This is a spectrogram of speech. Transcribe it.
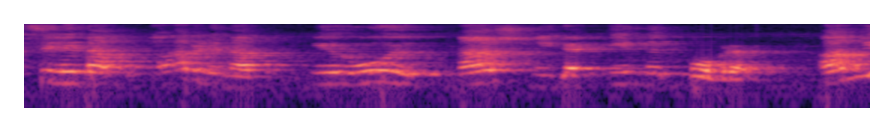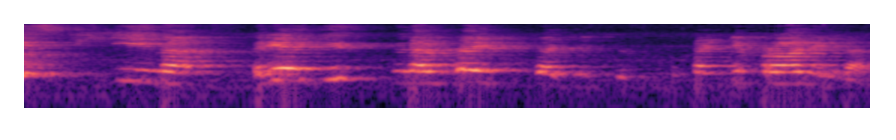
целенаправленно формируют наш негативный образ. А мы стихийно реагируем иногда и Это неправильно.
